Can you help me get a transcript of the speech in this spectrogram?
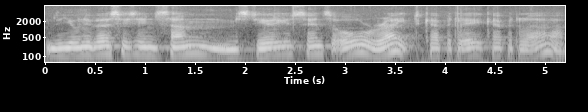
the universe is in some mysterious sense all right, capital A, capital R.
